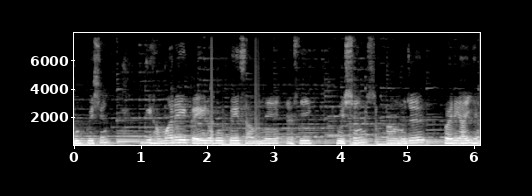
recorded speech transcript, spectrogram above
good question क्योंकि हमारे कई लोगों के सामने ऐसी क्वेश्चंस मुझे क्वेरी आई है।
